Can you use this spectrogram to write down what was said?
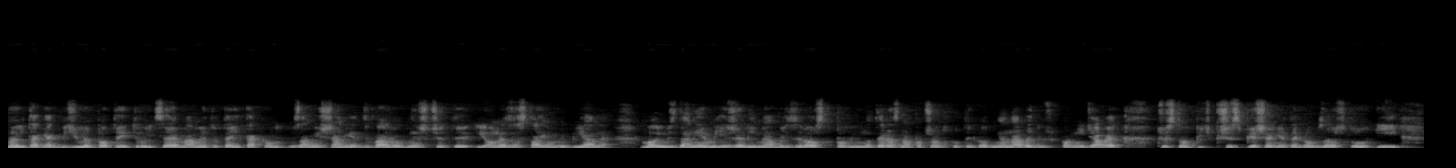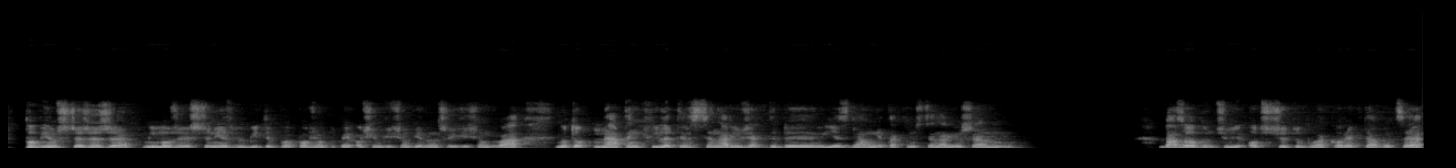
No i tak jak widzimy po tej trójce mamy tutaj taką zamieszanie, dwa równe szczyty i one zostają wybijane. Moim zdaniem, jeżeli ma być wzrost, powinno teraz na początku tygodnia, nawet już w poniedziałek, przystąpić przyspieszenie tego wzrostu i Powiem szczerze, że mimo, że jeszcze nie jest wybity po- poziom tutaj 81-62, no to na tę chwilę ten scenariusz jak gdyby jest dla mnie takim scenariuszem bazowym, czyli od szczytu była korekta ABC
